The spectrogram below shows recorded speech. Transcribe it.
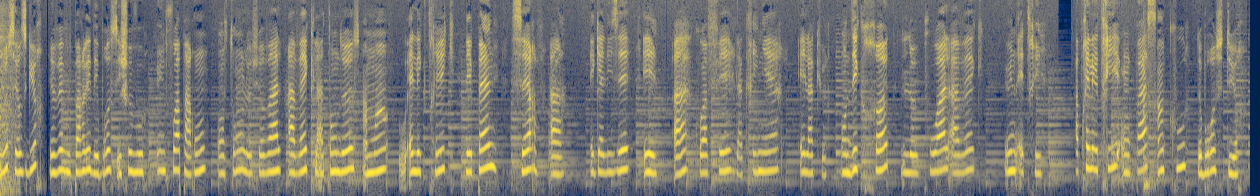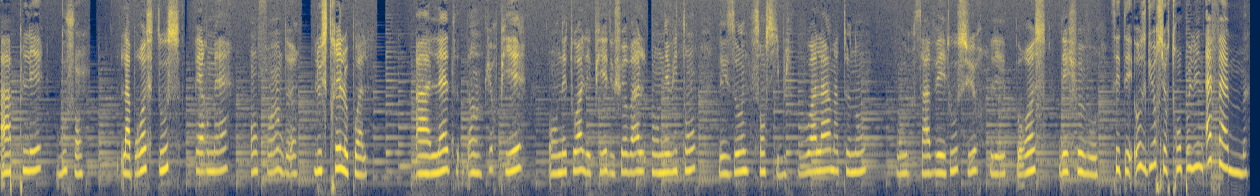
Bonjour, c'est Osgur. Je vais vous parler des brosses des chevaux. Une fois par an, on tond le cheval avec la tondeuse à main ou électrique. Les peignes servent à égaliser et à coiffer la crinière et la queue. On décrotte le poil avec une étrie. Après l'étrie, on passe un coup de brosse dure, appelé bouchon. La brosse douce permet enfin de lustrer le poil. À l'aide d'un cure-pied, on nettoie les pieds du cheval en évitant les zones sensibles. Voilà maintenant, vous savez tout sur les brosses des chevaux. C'était Osgur sur Trampoline FM.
